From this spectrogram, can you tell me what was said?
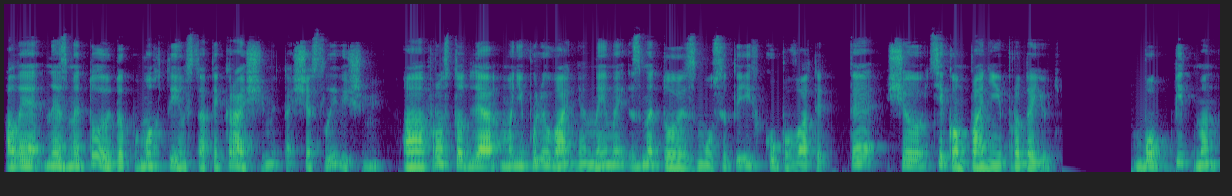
але не з метою допомогти їм стати кращими та щасливішими, а просто для маніпулювання ними з метою змусити їх купувати те, що ці компанії продають. Боб Пітман,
